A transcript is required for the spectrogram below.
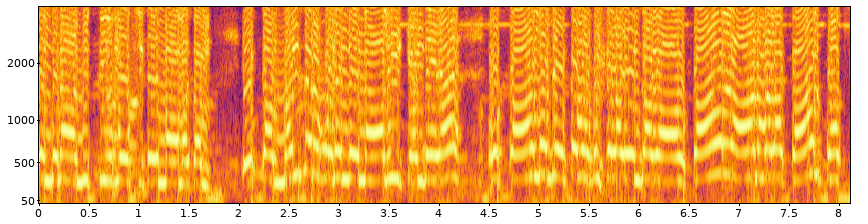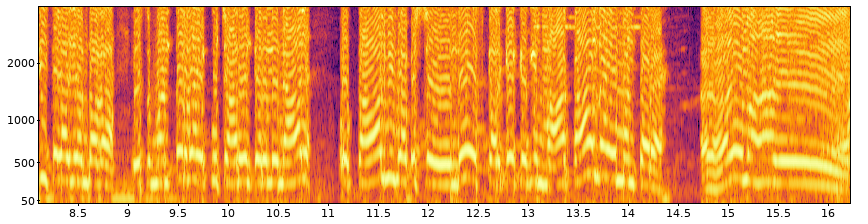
ਬੰਦਨਾ ਮਿੱਤੀ ਮੋਕਸ਼ਿਤੇ ਮਾਮਤਮ ਇੱਕ ਆਹ ਮੰਤਰ ਪੜਨ ਦੇ ਨਾਲ ਹੀ ਕਹਿੰਦੇ ਆ, ਉਹ ਕਾਲ ਦਾ ਦੇਵਤਾ ਵਾਪਸ ਚਲਾ ਜਾਂਦਾ ਵਾ, ਉਹ ਕਾਲ ਆਉਣ ਵਾਲਾ ਕਾਲ ਵਾਪਸੀ ਚਲਾ ਜਾਂਦਾ ਵਾ। ਇਸ ਮੰਤਰ ਦਾ ਇੱਕ ਉਚਾਰਨ ਕਰਨ ਦੇ ਨਾਲ ਉਹ ਕਾਲ ਵੀ ਵਾਪਸ ਚਲੇ ਜਾਂਦੇ ਇਸ ਕਰਕੇ ਕਿਉਂਕਿ ਮਾਂ ਕਾਲ ਦਾ ਇਹ ਮੰਤਰ ਹੈ। ਹਰ ਹਰ ਮਹਾਦੇਵ।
